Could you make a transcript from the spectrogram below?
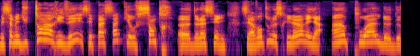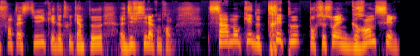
mais ça met du temps à arriver. Et c'est pas ça qui est au centre euh, de la série. C'est avant tout le thriller et il y a un poil de, de fantastique et de trucs un peu euh, difficiles à comprendre. Ça a manqué de très peu pour que ce soit une grande série.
